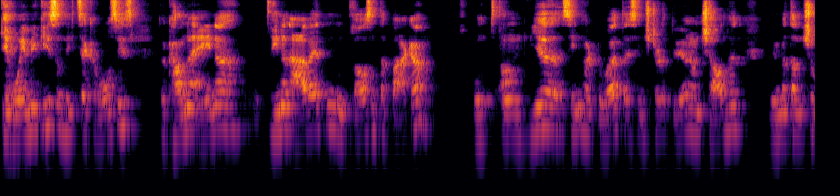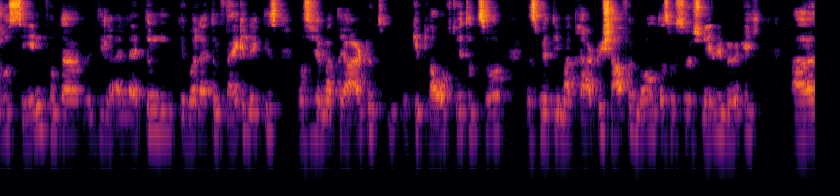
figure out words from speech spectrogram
geräumig ist und nicht sehr groß ist. Da kann nur einer drinnen arbeiten und draußen der Bagger. Und, und wir sind halt dort als Installateure und schauen halt, wenn wir dann schon was sehen von der, wenn die Leitung, die Rohrleitung freigelegt ist, was für Material dort gebraucht wird und so, dass wir die Materialbeschaffung machen, dass wir so schnell wie möglich äh,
